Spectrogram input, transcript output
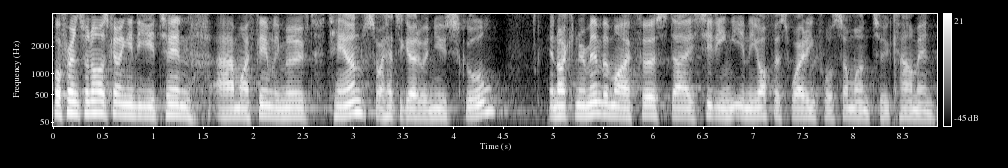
Well, friends, when I was going into year 10, uh, my family moved town, so I had to go to a new school. And I can remember my first day sitting in the office waiting for someone to come and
